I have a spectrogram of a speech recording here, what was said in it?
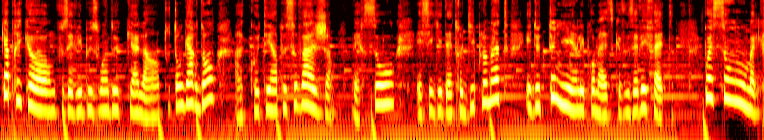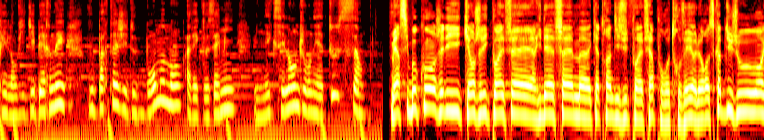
Capricorne, vous avez besoin de câlins tout en gardant un côté un peu sauvage. Verseau, essayez d'être diplomate et de tenir les promesses que vous avez faites. Poisson, malgré l'envie d'hiberner, vous partagez de bons moments avec vos amis. Une excellente journée à tous. Merci beaucoup Angélique. Angélique.fr, idfm98.fr pour retrouver l'horoscope du jour.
